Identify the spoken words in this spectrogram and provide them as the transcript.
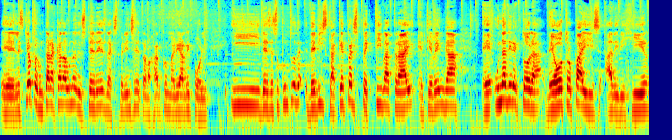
Eh, les quiero preguntar a cada uno de ustedes la experiencia de trabajar con María Ripoll y desde su punto de, de vista, ¿qué perspectiva trae el que venga eh, una directora de otro país a dirigir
